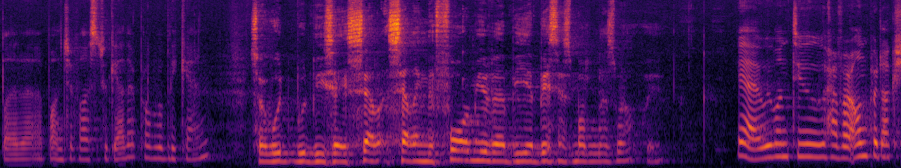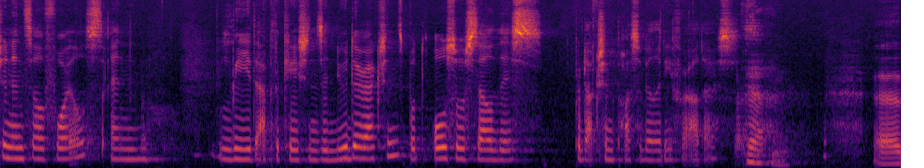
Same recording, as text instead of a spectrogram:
but a bunch of us together probably can. So would, would we say sell, selling the formula be a business model as well? Yeah, we want to have our own production and sell foils and lead applications in new directions, but also sell this production possibility for others. Yeah. Uh,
